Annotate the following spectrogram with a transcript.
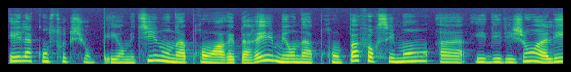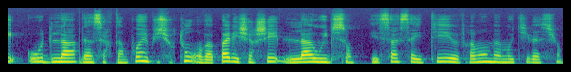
et la construction. Et en médecine, on apprend à réparer, mais on n'apprend pas forcément à aider les gens à aller au-delà d'un certain point. Et puis surtout, on ne va pas les chercher là où ils sont. Et ça, ça a été euh, vraiment ma motivation.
